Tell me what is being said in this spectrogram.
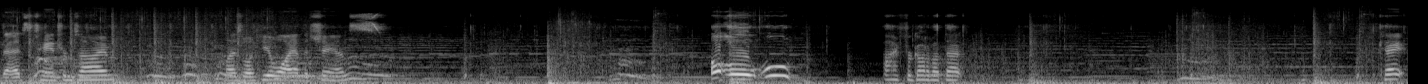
That's tantrum time. Might as well heal while I have the chance. Uh-oh! Oh! I forgot about that. Okay.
